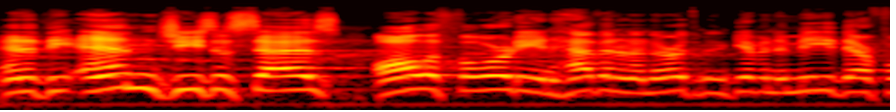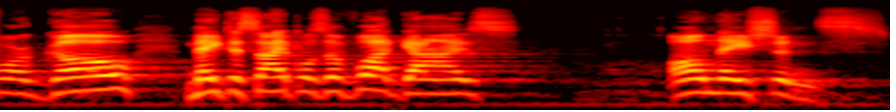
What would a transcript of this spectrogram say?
and at the end, Jesus says, All authority in heaven and on earth has been given to me, therefore go make disciples of what, guys? All nations.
